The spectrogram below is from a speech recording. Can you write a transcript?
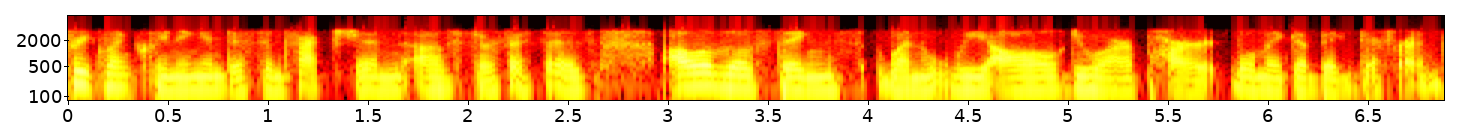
frequent cleaning and disinfection of surfaces, all of those things, when we all do our part, will make a big difference.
